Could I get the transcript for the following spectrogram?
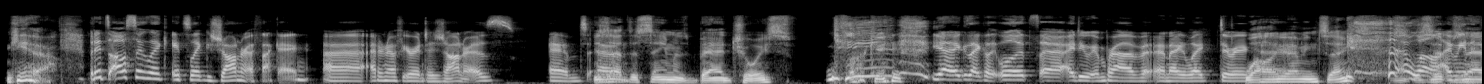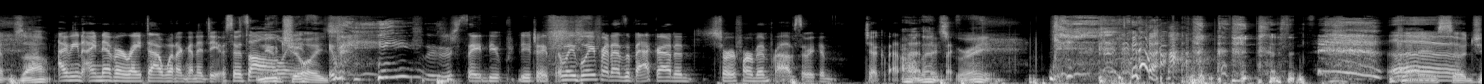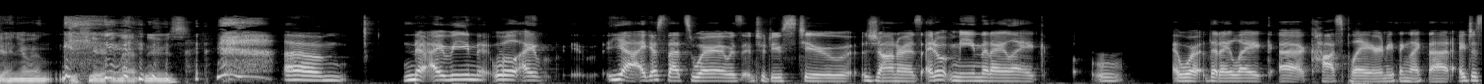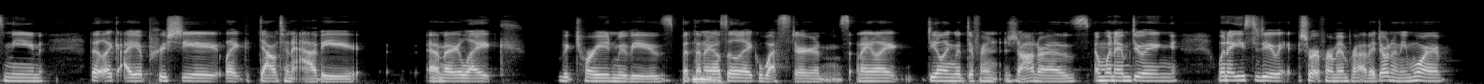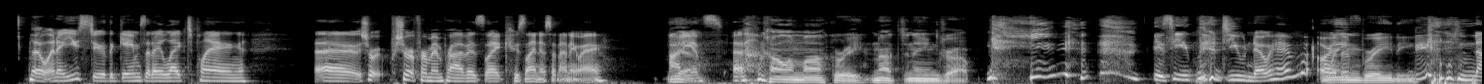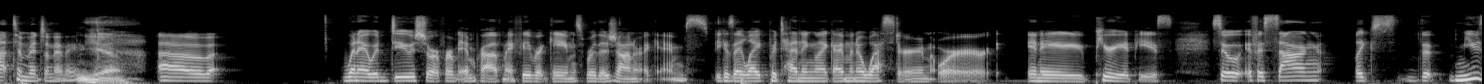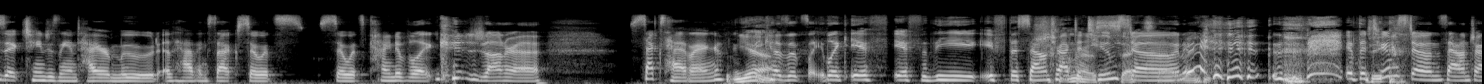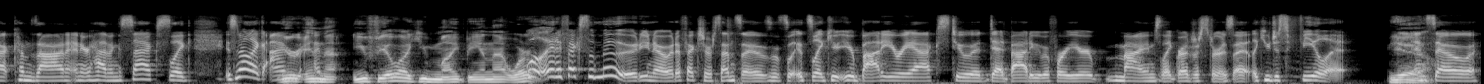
Yeah. but it's also like it's like genre fucking. Uh, I don't know if you're into genres. And Is that the same as bad choice? Fucking yeah, exactly. Well, it's uh, I do improv and I like doing. while uh, you're having sex? well, Zip, I mean, zap, zop. I mean, I never write down what I'm going to do, so it's all New choice. Just say new new choice. And my boyfriend has a background in short form improv, so we can joke about Oh, that. that's great. that is so genuine hearing that news. Um, no, I mean, well, I, yeah, I guess that's where I was introduced to genres. I don't mean that I like, r- that I like, uh, cosplay or anything like that. I just mean that like I appreciate like Downton Abbey and I like Victorian movies, but then I also like Westerns and I like dealing with different genres. And when I'm doing, when I used to do short form improv, I don't anymore. But when I used to, the games that I liked playing, uh, short short form improv is like whose line is it anyway? Audience. Um, Colin Mochrie, not to name drop. is he? Do you know him or Wayne Brady. not to mention any? Yeah. Um, when I would do short form improv, my favorite games were the genre games because I like pretending like I'm in a western or in a period piece. So if a song like the music changes the entire mood of having sex, so it's so it's kind of like genre sex having Yeah. because it's like, like if if the if the soundtrack Genre to tombstone if the tombstone soundtrack comes on and you're having sex like it's not like i'm You're in I'm- that, you feel like you might be in that world. well, it affects the mood, you know, it affects your senses. It's, it's like your, your body reacts to a dead body before your mind like registers it. Like you just feel it. yeah. And so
